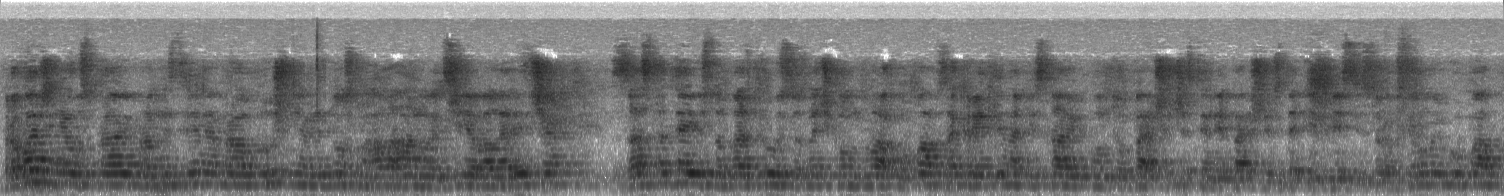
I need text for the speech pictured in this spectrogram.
Провадження у справі про адміністративне правопорушення відносно Галагану Олексія Валерійовича за статтею 122 зі значком 2 КУПАП закрити на підставі пункту 1 частини 1 статті 247 КУПАП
